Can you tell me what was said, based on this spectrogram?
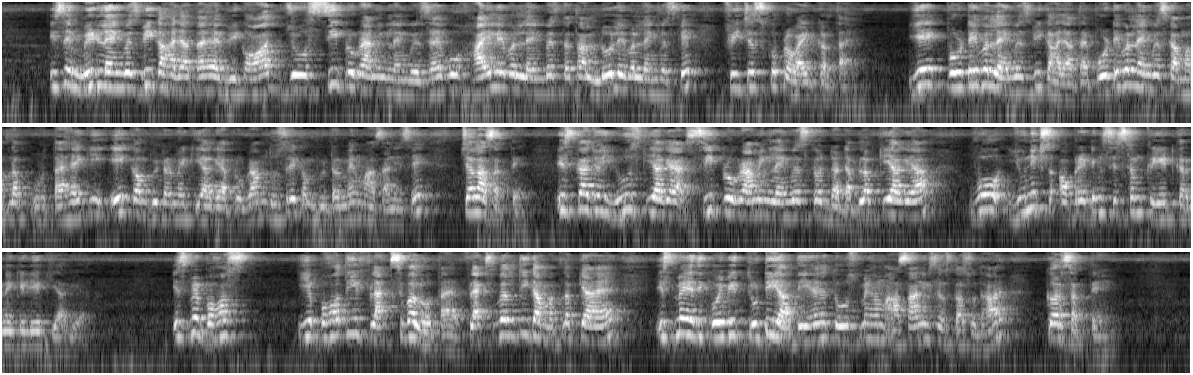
इसे मिड लैंग्वेज भी कहा जाता है बिकॉज़ जो सी प्रोग्रामिंग लैंग्वेज है, वो हाई लेवल लैंग्वेज तथा लो लेवल लैंग्वेज के फीचर्स को प्रोवाइड करता है। ये एक पोर्टेबल लैंग्वेज भी कहा जाता है। पोर्टेबल लैंग्वेज का मतलब होता है कि एक कंप्यूटर में किया गया प्रोग्राम दूसरे कंप्यूटर में हम आसानी से चला सकते हैं। इसका जो यूज़ किया गया सी प्रोग्रामिंग लैंग्वेज को डेवलप किया गया, वो यूनिक्स ऑपरेटिंग सिस्टम क्रिएट करने के लिए किया गया। इसमें बहुत, ये बहुत ही फ्लेक्सिबल होता है। फ्लेक्सिबिलिटी का मतलब क्या है? इसमें यदि कोई भी त्रुटि आती है तो उसमें हम आसानी से उसका सुधार कर सकते हैं।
